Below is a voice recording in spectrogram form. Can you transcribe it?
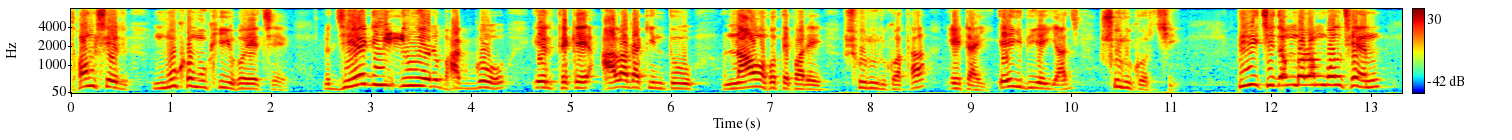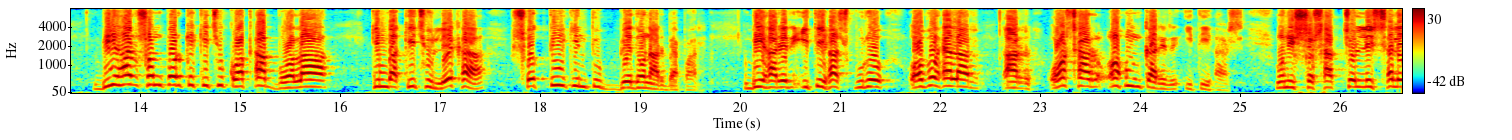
ধ্বংসের মুখোমুখি হয়েছে। জেডিইউ এর ভাগ্য এর থেকে আলাদা কিন্তু নাও হতে পারে শুরুর কথা এটাই। এই দিয়েই আজ শুরু করছি। পি চিদম্বরম বলছেন বিহার সম্পর্কে কিছু কথা বলা কিংবা কিছু লেখা সত্যিই কিন্তু বেদনার ব্যাপার। বিহারের ইতিহাস পুরো অবহেলার আর অসার অহংকারের ইতিহাস। উনিশশো সাতচল্লিশ সালে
